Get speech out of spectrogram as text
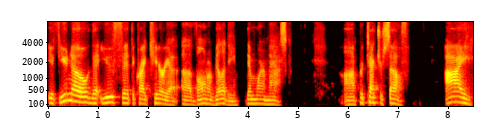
if you know that you fit the criteria of vulnerability, then wear a mask. Uh, protect yourself. I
